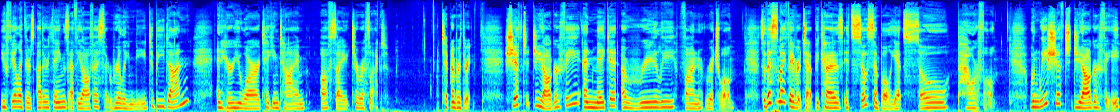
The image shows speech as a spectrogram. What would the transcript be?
you feel like there's other things at the office that really need to be done. And here you are taking time off site to reflect. Tip number three shift geography and make it a really fun ritual. So, this is my favorite tip because it's so simple yet so powerful. When we shift geography,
